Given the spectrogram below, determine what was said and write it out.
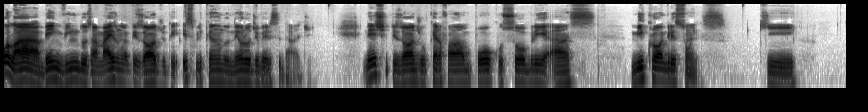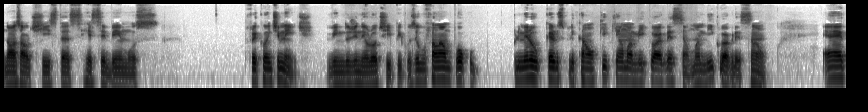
Olá, bem-vindos a mais um episódio de Explicando Neurodiversidade. Neste episódio eu quero falar um pouco sobre as microagressões que nós autistas recebemos frequentemente, vindo de neurotípicos. Eu vou falar um pouco. Primeiro eu quero explicar o que é uma microagressão. Uma microagressão é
